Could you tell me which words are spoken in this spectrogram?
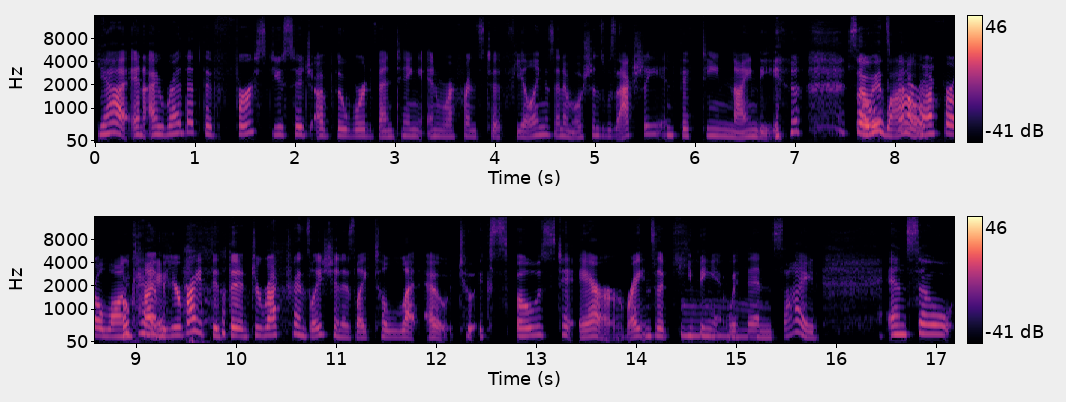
Yeah, and I read that the first usage of the word venting in reference to feelings and emotions was actually in 1590. so oh, it's wow. been around for a long okay. time. But you're right. The, the direct translation is like to let out, to expose to air, right? Instead of keeping mm. it within inside. And so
